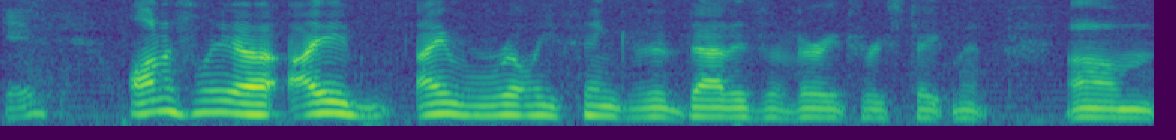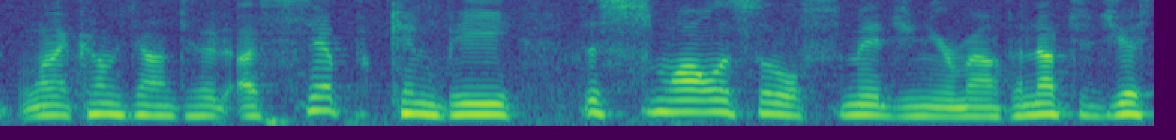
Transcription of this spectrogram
Gabe? Honestly, uh, I I really think that that is a very true statement. Um, when it comes down to it, a sip can be the smallest little smidge in your mouth, enough to just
